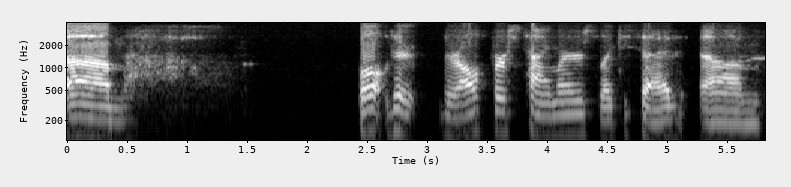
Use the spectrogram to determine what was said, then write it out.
um, well, they're they're all first timers, like you said. Um,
